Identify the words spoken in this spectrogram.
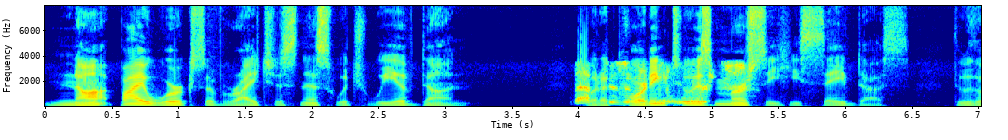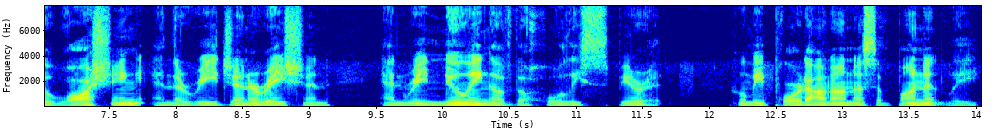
not by works of righteousness which we have done, but according to his mercy he saved us through the washing and the regeneration and renewing of the Holy Spirit, whom he poured out on us abundantly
